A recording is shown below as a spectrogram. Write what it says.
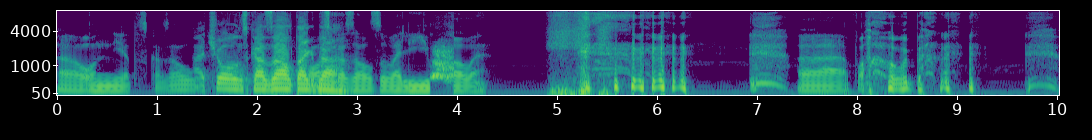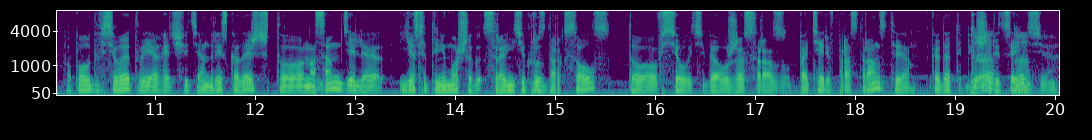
А он не это сказал. А что он сказал Он тогда? сказал, завали ебало. А, По поводу... По поводу всего этого я хочу тебе, Андрей, сказать, что на самом деле, если ты не можешь сравнить игру с Dark Souls, то все, у тебя уже сразу потери в пространстве, когда ты пишешь Да, рецензию.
